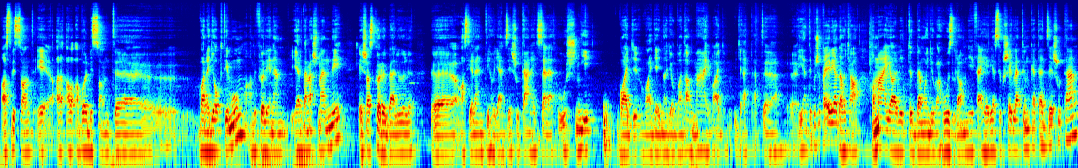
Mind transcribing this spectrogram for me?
azt viszont, abból viszont van egy optimum, ami fölé nem érdemes menni, és az körülbelül azt jelenti, hogy edzés után egy szelet húsnyi, vagy, vagy egy nagyobb adag máj, vagy ugye, tehát ö, ilyen típusú fehérje, de hogyha ha májjal vittük be mondjuk a 20 g-nyi fehérje szükségletünket edzés után,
